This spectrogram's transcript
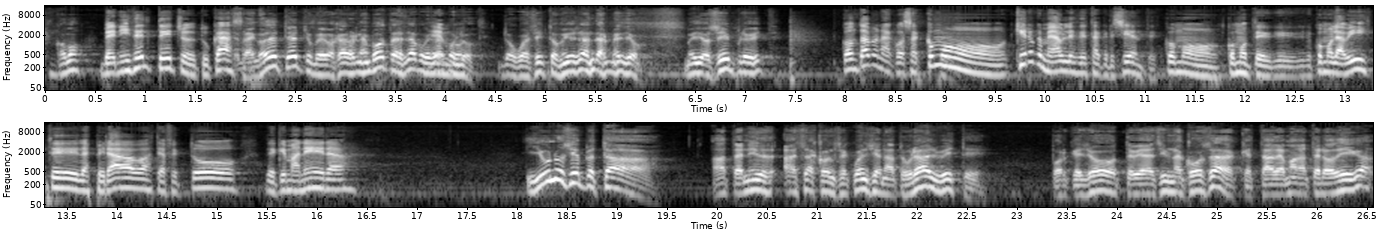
¿Cómo? Venís del techo de tu casa. Vengo del techo, me bajaron en botas ya porque ya con los, los huesitos míos ya andan medio, medio simple, ¿viste? Contame una cosa, ¿cómo quiero que me hables de esta creciente? ¿Cómo, cómo te cómo la viste? ¿La esperabas? ¿Te afectó? ¿De qué manera? Y uno siempre está, ha tenido esas consecuencias naturales, ¿viste? Porque yo te voy a decir una cosa, que está de más te lo diga.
